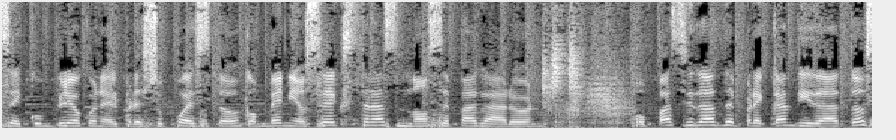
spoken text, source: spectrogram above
se cumplió con el presupuesto, convenios extras no se pagaron. Opacidad de precandidatos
